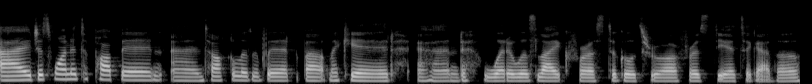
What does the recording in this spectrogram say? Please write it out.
I just wanted to pop in and talk a little bit about my kid and what it was like for us to go through our first year together.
